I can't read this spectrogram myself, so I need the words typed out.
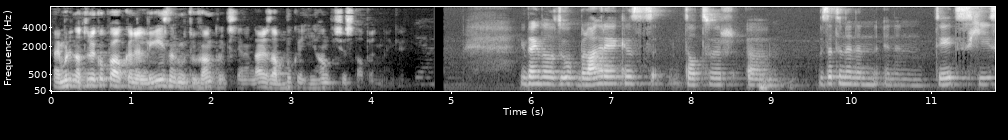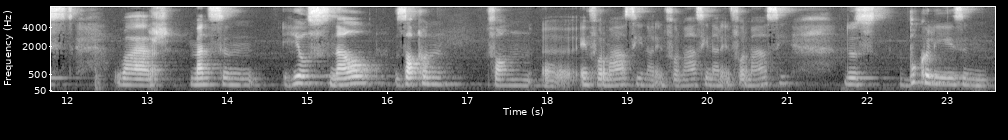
Maar je moet het natuurlijk ook wel kunnen lezen en het moet toegankelijk zijn. En daar is dat boek een gigantische stap in. Ik denk dat het ook belangrijk is dat er... Uh, we zitten in een, in een tijdsgeest waar mensen heel snel zappen van uh, informatie naar informatie naar informatie. Dus boeken lezen.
